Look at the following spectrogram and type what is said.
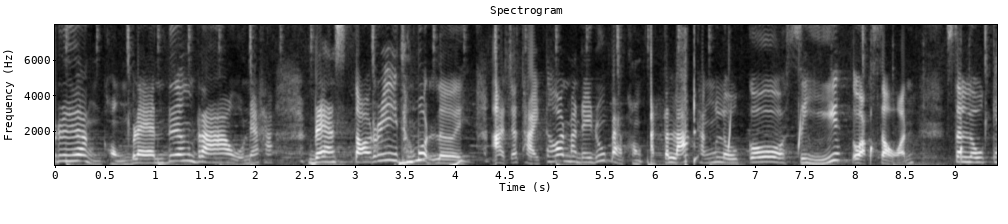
เรื่องของแบรนด์เรื่องราวนะคะแบรนด์สตอรี่ทั้งหมดเลย อาจจะถ่ายทอดมาในรูปแบบของอัตลักษณ์ทั้งโลโก้สี ตัวอักษร สโลแก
